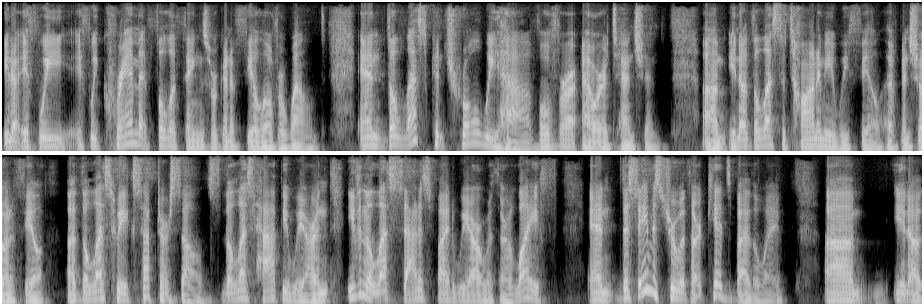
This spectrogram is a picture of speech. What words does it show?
You know if we if we cram it full of things we're going to feel overwhelmed. And the less control we have over our, our attention um, you know the less autonomy we feel have been shown to feel uh, the less we accept ourselves the less happy we are and even the less satisfied we are with our life. And the same is true with our kids by the way. Um, you know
